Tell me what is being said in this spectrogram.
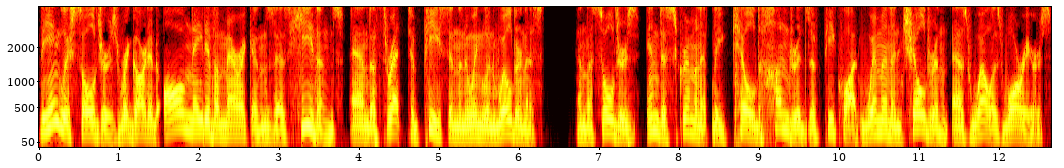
The English soldiers regarded all Native Americans as heathens and a threat to peace in the New England wilderness, and the soldiers indiscriminately killed hundreds of Pequot women and children as well as warriors.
